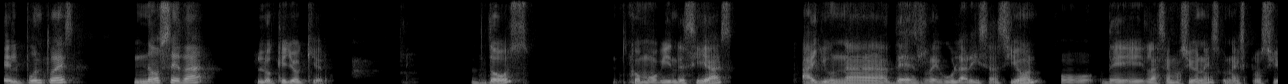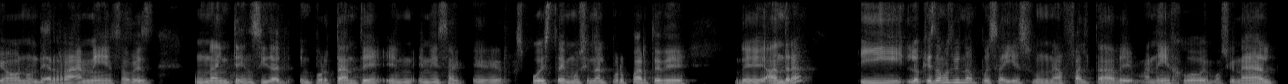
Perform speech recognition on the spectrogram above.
El punto es, no se da lo que yo quiero. Dos, como bien decías, hay una desregularización o de las emociones, una explosión, un derrame, ¿sabes? Una intensidad importante en, esa eh, respuesta emocional por parte de, de Andra. Y lo que estamos viendo, pues ahí es una falta de manejo emocional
